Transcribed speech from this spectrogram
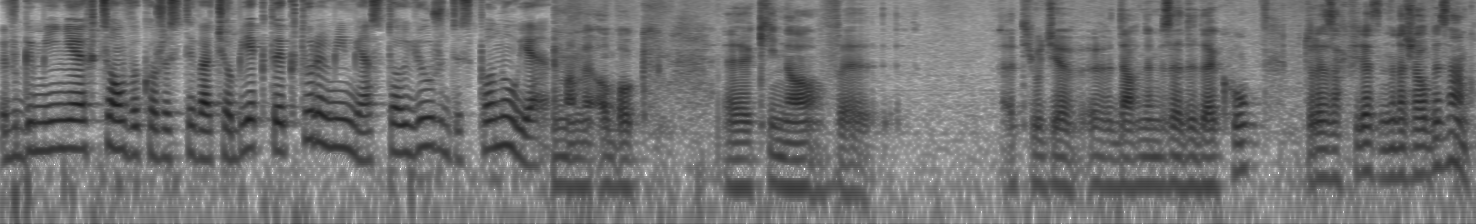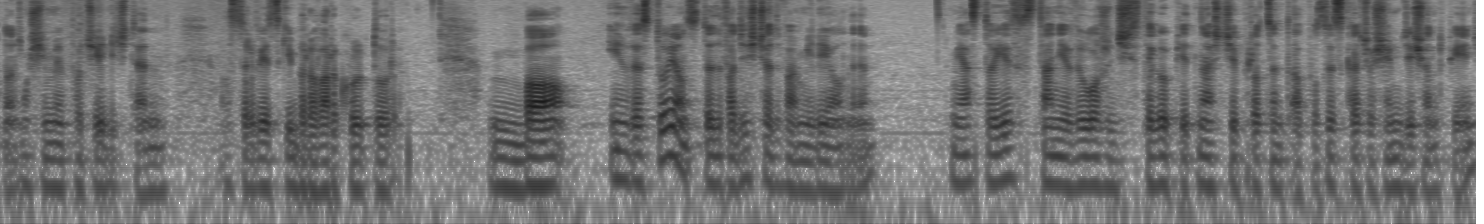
W gminie chcą wykorzystywać obiekty, którymi miasto już dysponuje. Mamy obok e, kino w Etiudzie w dawnym ZDK-u, które za chwilę należałoby zamknąć. Musimy podzielić ten ostrowiecki browar kultury, bo inwestując te 22 miliony, miasto jest w stanie wyłożyć z tego 15%, a pozyskać 85%.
